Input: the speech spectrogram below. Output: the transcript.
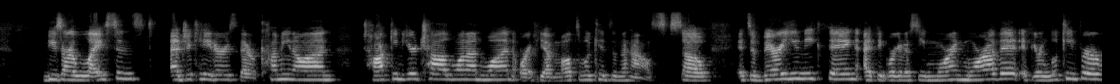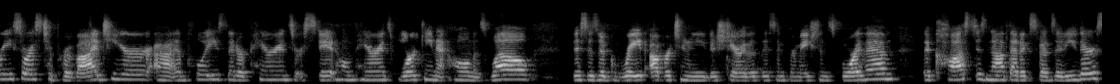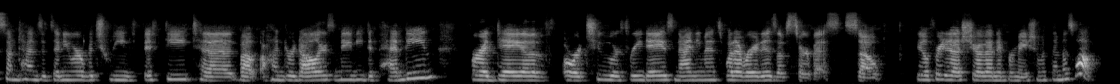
These are licensed educators that are coming on, talking to your child one on one, or if you have multiple kids in the house. So it's a very unique thing. I think we're going to see more and more of it. If you're looking for a resource to provide to your uh, employees that are parents or stay at home parents working at home as well, this is a great opportunity to share that this information is for them. The cost is not that expensive either. Sometimes it's anywhere between 50 to about $100 maybe depending for a day of or two or three days, 90 minutes, whatever it is of service. So feel free to share that information with them as well.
